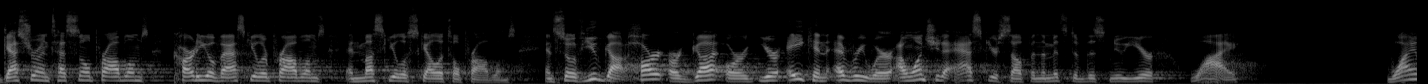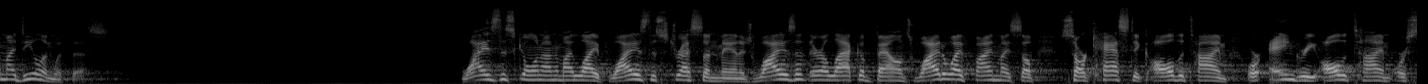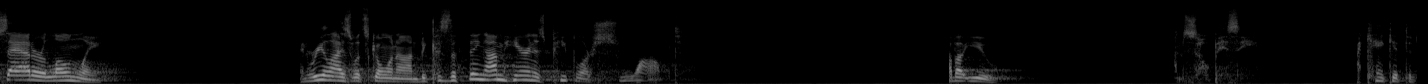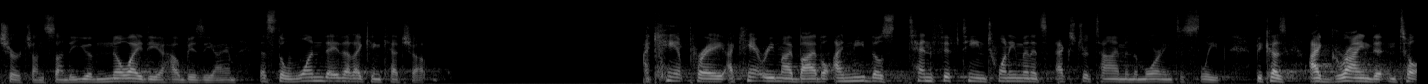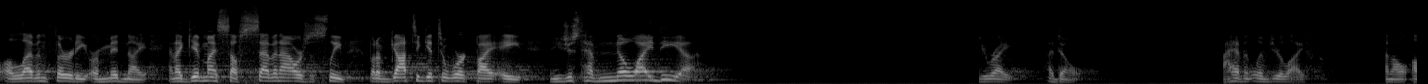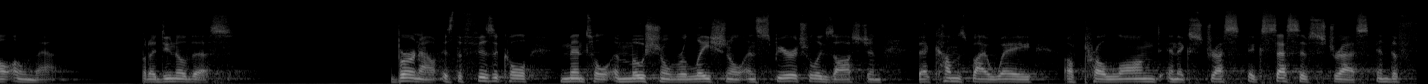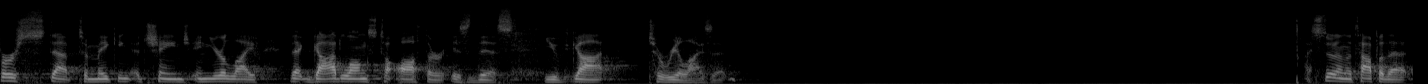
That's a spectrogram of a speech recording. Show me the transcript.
gastrointestinal problems, cardiovascular problems, and musculoskeletal problems. And so, if you've got heart or gut or you're aching everywhere, I want you to ask yourself in the midst of this new year why? Why am I dealing with this? Why is this going on in my life? Why is the stress unmanaged? Why isn't there a lack of balance? Why do I find myself sarcastic all the time, or angry all the time, or sad or lonely? And realize what's going on because the thing I'm hearing is people are swamped. How about you? I'm so busy. I can't get to church on Sunday. You have no idea how busy I am. That's the one day that I can catch up. I can't pray. I can't read my Bible. I need those 10, 15, 20 minutes extra time in the morning to sleep because I grind it until 11:30 or midnight and I give myself 7 hours of sleep, but I've got to get to work by 8 and you just have no idea. You're right. I don't. I haven't lived your life, and I'll, I'll own that. But I do know this Burnout is the physical, mental, emotional, relational, and spiritual exhaustion that comes by way of prolonged and excessive stress. And the first step to making a change in your life that God longs to author is this you've got to realize it. I stood on the top of that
